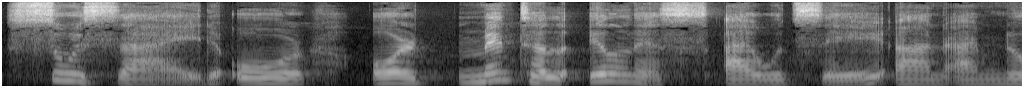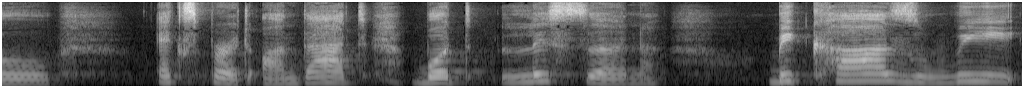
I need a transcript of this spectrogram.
suicide or or mental illness i would say and i'm no expert on that but listen because we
